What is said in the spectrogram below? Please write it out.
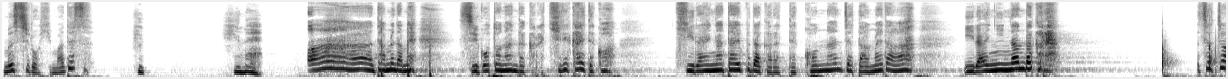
むしろ暇です。暇。ああダメダメ。仕事なんだから切り替えてこう。嫌いなタイプだからってこんなんじゃダメだ。わ依頼人なんだから。所長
